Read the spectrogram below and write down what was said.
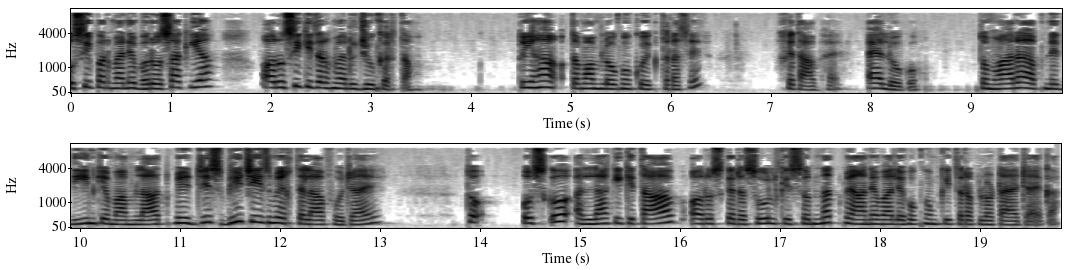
اسی پر میں نے بھروسہ کیا اور اسی کی طرف میں رجوع کرتا ہوں۔ تو یہاں تمام لوگوں کو ایک طرح سے خطاب ہے۔ اے لوگو، تمہارا اپنے دین کے معاملات میں جس بھی چیز میں اختلاف ہو جائے، تو اس کو اللہ کی کتاب اور اس کے رسول کی سنت میں آنے والے حکم کی طرف لوٹایا جائے گا۔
